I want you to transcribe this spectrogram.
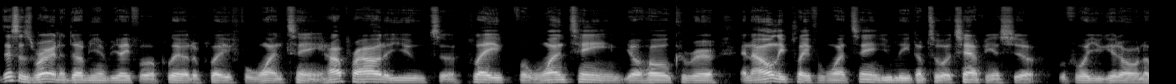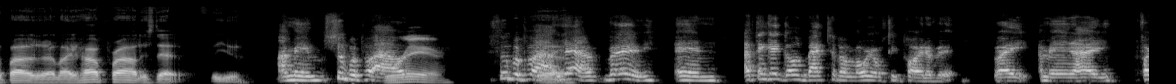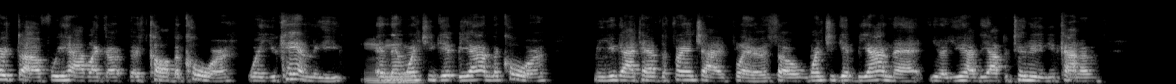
This is rare in the WNBA for a player to play for one team. How proud are you to play for one team your whole career, and not only play for one team, you lead them to a championship before you get on up out of there? Like, how proud is that for you? I mean, super proud. Rare. Super proud. Yeah, yeah very. And I think it goes back to the loyalty part of it, right? I mean, I first off, we have like a it's called the core where you can't leave. Mm-hmm. And then mm-hmm. once you get beyond the core, I mean, you got to have the franchise player. So once you get beyond that, you know, you have the opportunity to kind of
